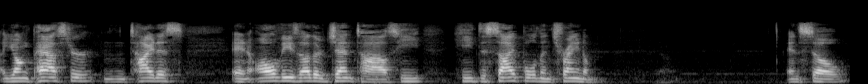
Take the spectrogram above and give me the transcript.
a young pastor, and Titus, and all these other Gentiles. He, he discipled and trained them. And so,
